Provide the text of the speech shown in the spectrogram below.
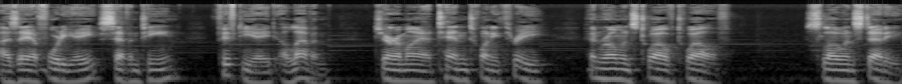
Isaiah 48 17, 58 11, Jeremiah 10 23, and Romans 12 12. Slow and steady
